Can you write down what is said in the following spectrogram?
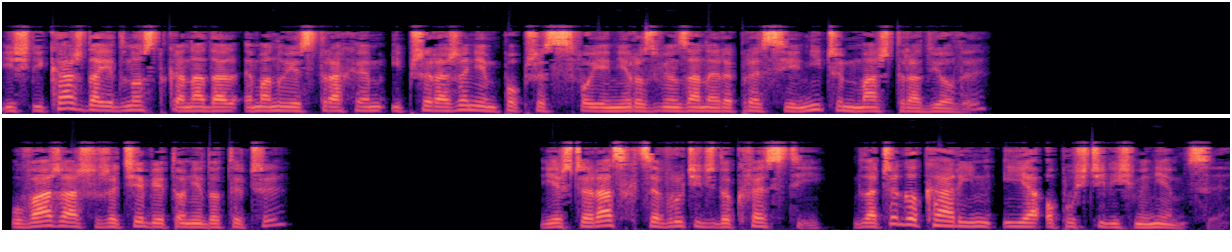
jeśli każda jednostka nadal emanuje strachem i przerażeniem poprzez swoje nierozwiązane represje niczym maszt radiowy? Uważasz, że ciebie to nie dotyczy? Jeszcze raz chcę wrócić do kwestii, dlaczego Karin i ja opuściliśmy Niemcy.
